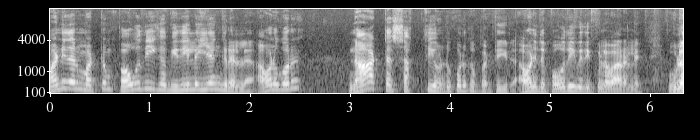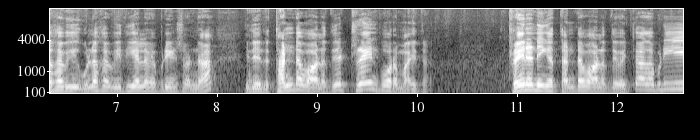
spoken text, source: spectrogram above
மனிதன் மட்டும் பௌதீக விதியில் இயங்குறல்ல. அவனுக்கு ஒரு நாட்ட சக்தி ஒன்று கொடுக்கப்பட்டிருக்கு. அவன் இந்த பௌதிக விதிக்குள்ளே வரல. உலக வி உலக விதியெல்லாம் எப்படின்னு சொன்னால் இது இந்த தண்டவாளத்தில் ட்ரெயின் போகிற மாதிரி தான். ட்ரெயினை நீங்கள் தண்டவாளத்தை வச்சு அது அப்படியே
